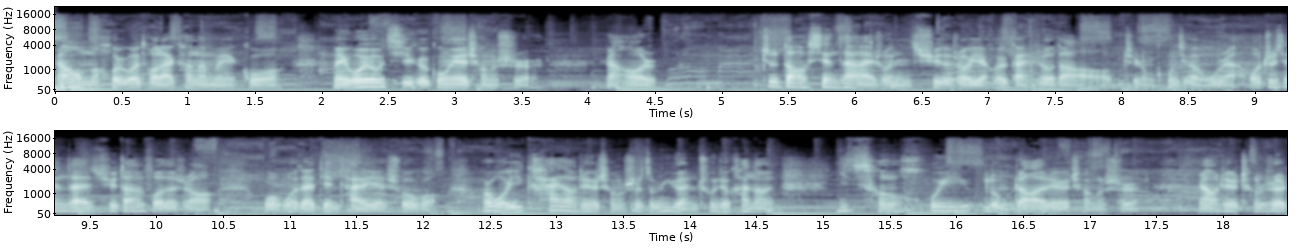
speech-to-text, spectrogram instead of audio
然后我们回过头来看看美国，美国有几个工业城市，然后。就到现在来说，你去的时候也会感受到这种空气很污染。我之前在去丹佛的时候，我我在电台里也说过，而我一开到这个城市，怎么远处就看到一层灰笼罩了这个城市，然后这个城市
